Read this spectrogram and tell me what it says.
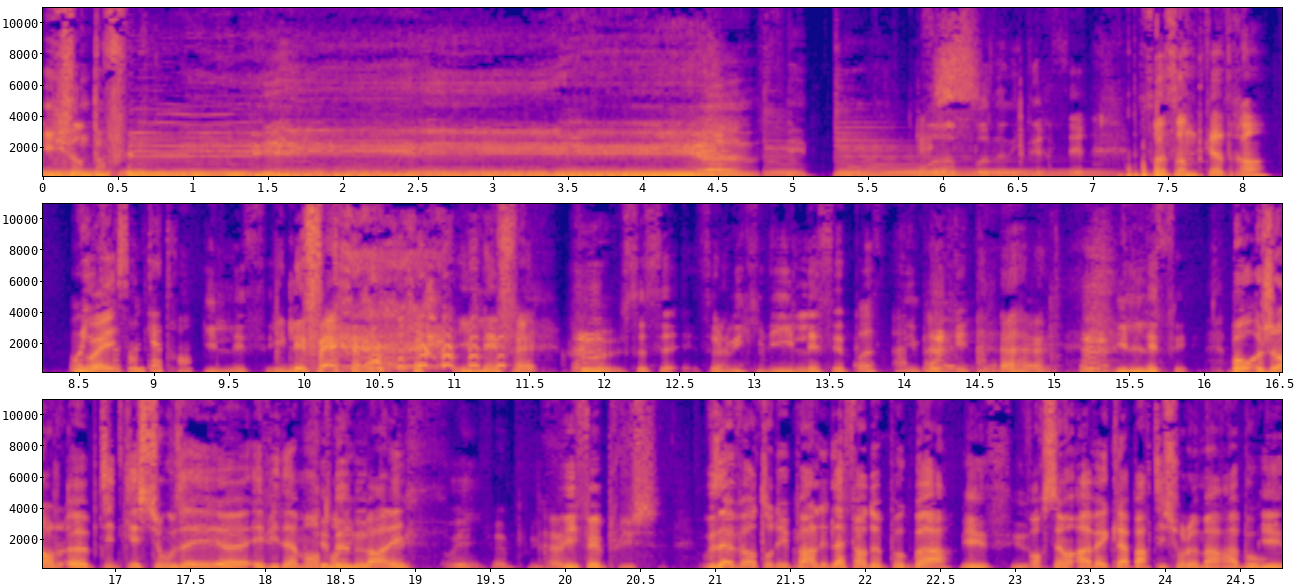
Ils sont touffus. C'est pour toi, Yes. bon anniversaire. 64 ans, Oui, Ouais. 64 ans. il les fait. Il les fait. Il les fait. Je- ce- ce- celui qui dit il les fait pas, c'est un hypocrite. Il les fait. Bon, Georges, euh, petite question. Vous avez euh, évidemment entendu parler. plus. Oui. Fait plus. Oui, il fait plus. Vous avez entendu parler de l'affaire de Pogba Bien sûr, Forcément, avec la partie sur le marabout. bien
